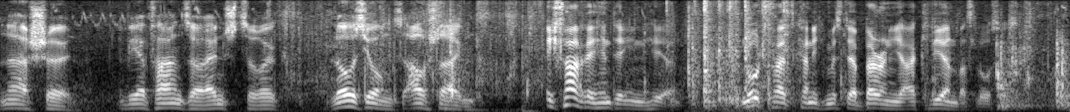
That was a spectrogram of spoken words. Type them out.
Na schön. Wir fahren zur Ranch zurück. Los, Jungs, aufsteigen. Ich fahre hinter Ihnen her. Notfalls kann ich Mr. Barron ja erklären, was los ist.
